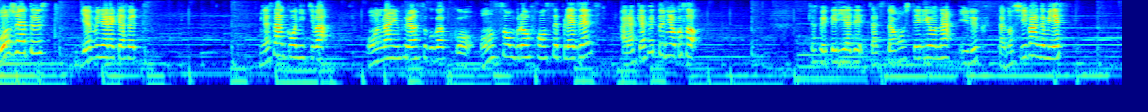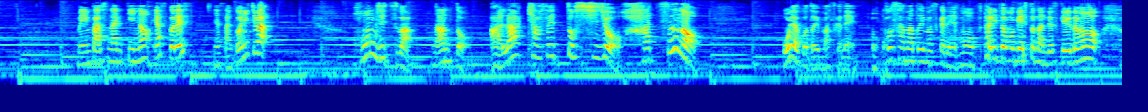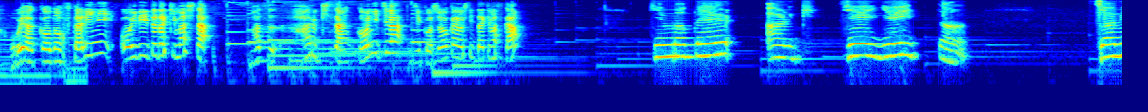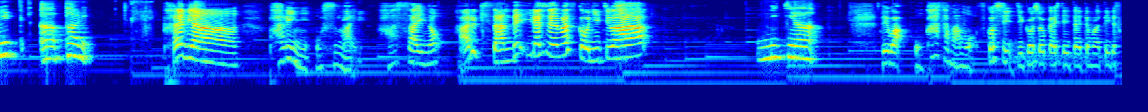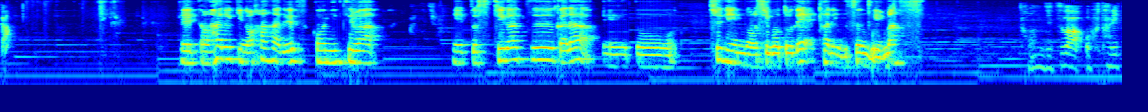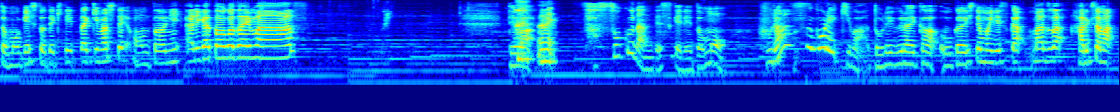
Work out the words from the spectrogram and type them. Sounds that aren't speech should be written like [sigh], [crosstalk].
Bonjour à tous! Bienvenue à la cafette! 皆さんこんにちは。オンラインフランス語学校オンソンブロンフランセプレゼンツアラキャフェットにようこそキャフェテリアで雑談をしているようなゆるく楽しい番組です。メインパーソナリティのやすこです。皆さんこんにちは。本日はなんとアラキャフェット史上初の親子と言いますかね、お子様と言いますかね、もう二人ともゲストなんですけれども、親子の二人においでいただきました。まず、はるきさん、こんにちは。自己紹介をしていただけますか？Je m'appelle Alki. J'ai 8 ans. J'habite à Paris. Très bien. パリにお住まい、8歳のはるきさんでいらっしゃいます。こんにちは。こんにちは。では、お母様も少し自己紹介していただいてもらっていいですか？えっ、と、春樹の母です。こんにちは。えっ、と、7月から、えっ、と、主人の仕事でパリに住んでいます。本日はお二人ともゲストで来ていただきまして、本当にありがとうございます。では、はい。早速なんですけれども、フランス語歴はどれぐらいかお伺いしてもいいですか？まずは、春樹様。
